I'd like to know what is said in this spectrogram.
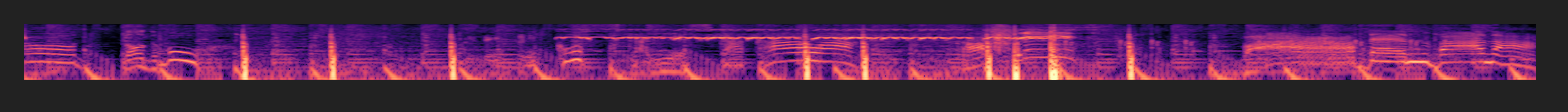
0 do 2. Kuska nie skakała, to Ślizg. Baden-Wana.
